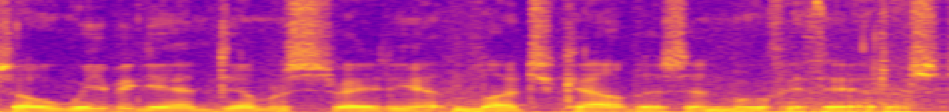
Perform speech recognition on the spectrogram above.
So we began demonstrating at lunch counters and movie theaters.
